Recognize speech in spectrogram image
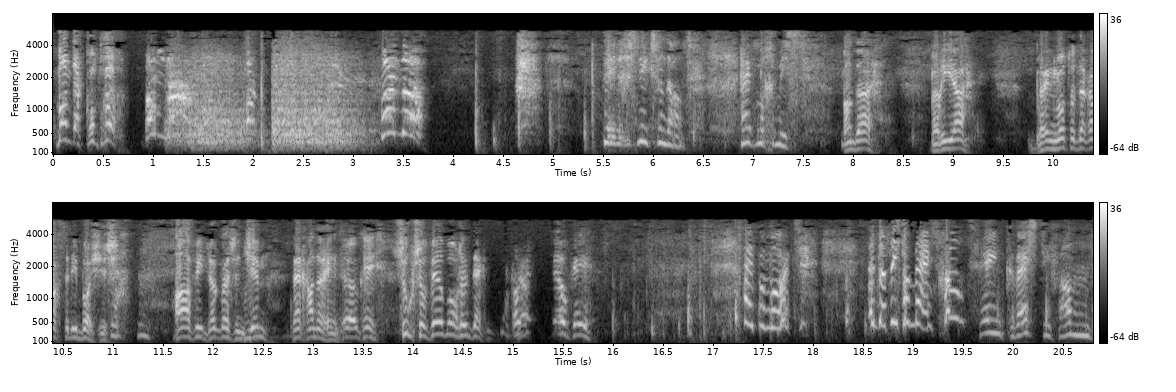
Wanda, kom terug! Wanda! Wanda! Nee, er is niks aan de hand. Hij heeft me gemist. Wanda, Maria, breng Lotte daar achter die bosjes. Ja. Harvey, Douglas en Jim, wij gaan erheen. Oké. Zoek zoveel mogelijk dekking. Oké. Hij vermoordt. En dat is dan mijn schuld. Geen kwestie van.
